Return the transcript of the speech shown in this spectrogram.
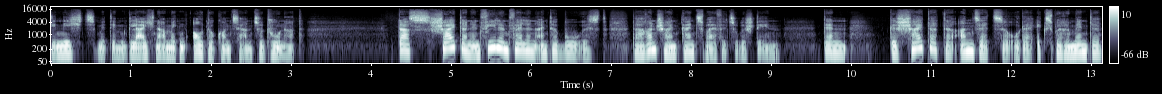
die nichts mit dem gleichnamigen Autokonzern zu tun hat. Dass Scheitern in vielen Fällen ein Tabu ist, daran scheint kein Zweifel zu bestehen. Denn gescheiterte Ansätze oder Experimente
